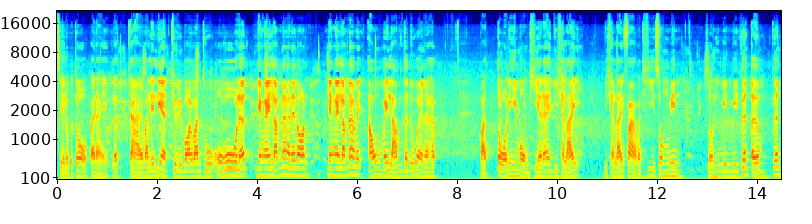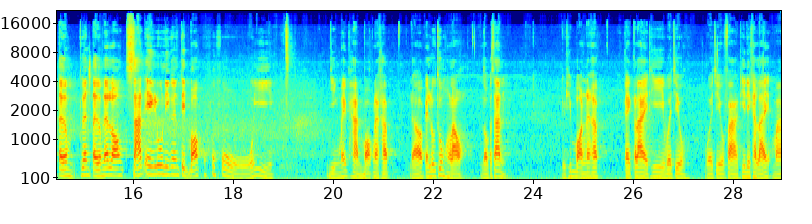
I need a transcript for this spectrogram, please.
เซโรเปโตไปไหน แล้วจ่ายมาเลียดๆเควินบอยวันทูโอ้โหแล้วยังไงล้ำหน้าแน่นอน ยังไงล้ำหน้าไม่เอาไม่ล้ำซะด้วยนะครับ บัตโตนี่มงเคลียร์ได้ดีแคไลท์ดีแคไลท์ฝากมาที่ซงมิน ซงฮึมินมีเพื่อนเติม เพื่อนเติม เพื่อนเติมแล้วลองซัดเองลูกนี้ก็ยังติดบล็อก โอ้โห ยิงไม่ผ่านบล็อกนะครับ แล้วเป็นลูกทุ่มของเราโรบสั้น อยู่ที่บอลนะครับ ใกล้ๆที่เวอร์จิล เวอร์จิลฝากที่เดคันไลท์มา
